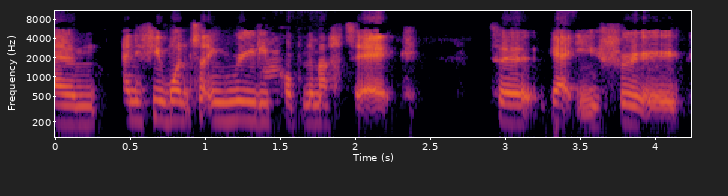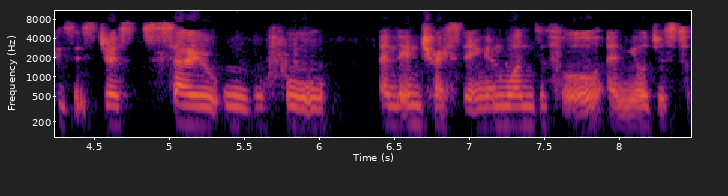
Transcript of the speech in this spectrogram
Um, and if you want something really problematic to get you through, because it's just so awful and interesting and wonderful, and you'll just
